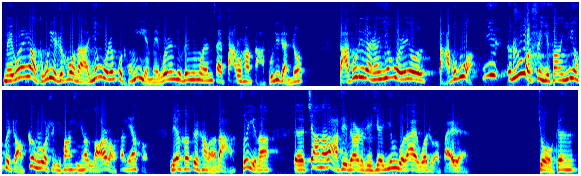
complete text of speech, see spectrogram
美国人要独立之后呢，英国人不同意，美国人就跟英国人在大陆上打独立战争。打独立战争，英国人又打不过，一弱势一方一定会找更弱势一方进行老二、老三联合，联合对抗老大。所以呢，呃，加拿大这边的这些英国的爱国者白人，就跟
